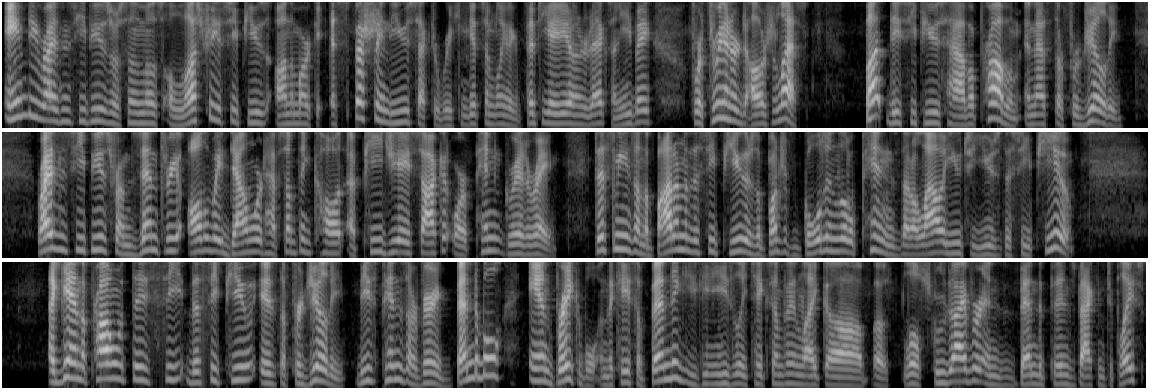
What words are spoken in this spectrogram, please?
AMD Ryzen CPUs are some of the most illustrious CPUs on the market, especially in the used sector where you can get something like a 5800X on eBay for $300 or less. But these CPUs have a problem, and that's their fragility. Ryzen CPUs from Zen 3 all the way downward have something called a PGA socket or pin grid array. This means on the bottom of the CPU there's a bunch of golden little pins that allow you to use the CPU. Again, the problem with the, C the CPU is the fragility. These pins are very bendable and breakable. In the case of bending, you can easily take something like a, a little screwdriver and bend the pins back into place.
